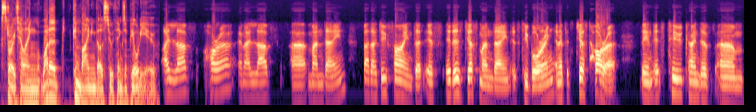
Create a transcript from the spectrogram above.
storytelling, why do combining those two things appeal to you? I love horror and I love uh, mundane, but I do find that if it is just mundane, it's too boring, and if it's just horror, then it's too kind of um,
